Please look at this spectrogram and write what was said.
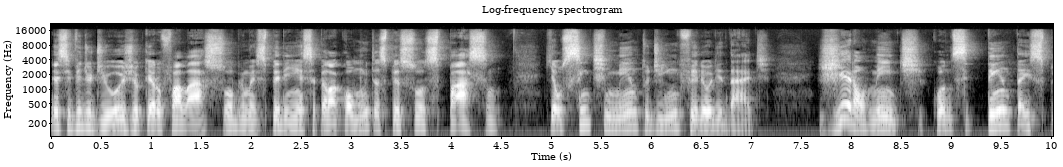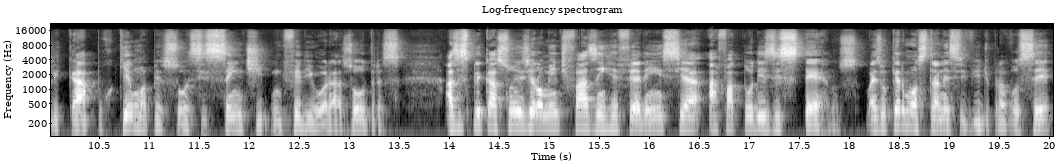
Nesse vídeo de hoje eu quero falar sobre uma experiência pela qual muitas pessoas passam, que é o sentimento de inferioridade. Geralmente, quando se tenta explicar por que uma pessoa se sente inferior às outras, as explicações geralmente fazem referência a fatores externos. Mas eu quero mostrar nesse vídeo para você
